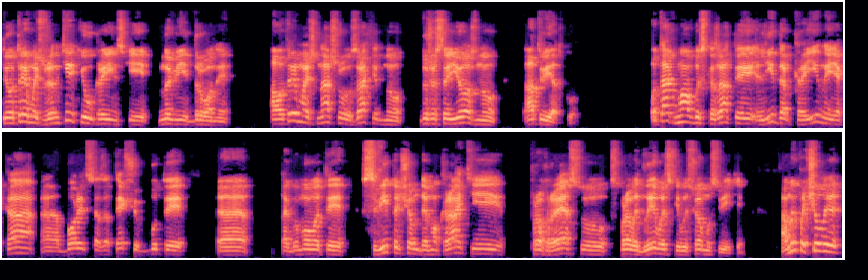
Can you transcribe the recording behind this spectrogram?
ти отримаєш вже не тільки українські нові дрони, а отримаєш нашу західну дуже серйозну ответку. Отак мав би сказати лідер країни, яка е, бореться за те, щоб бути, е, так би мовити, світочом демократії, прогресу, справедливості в усьому світі. А ми почули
